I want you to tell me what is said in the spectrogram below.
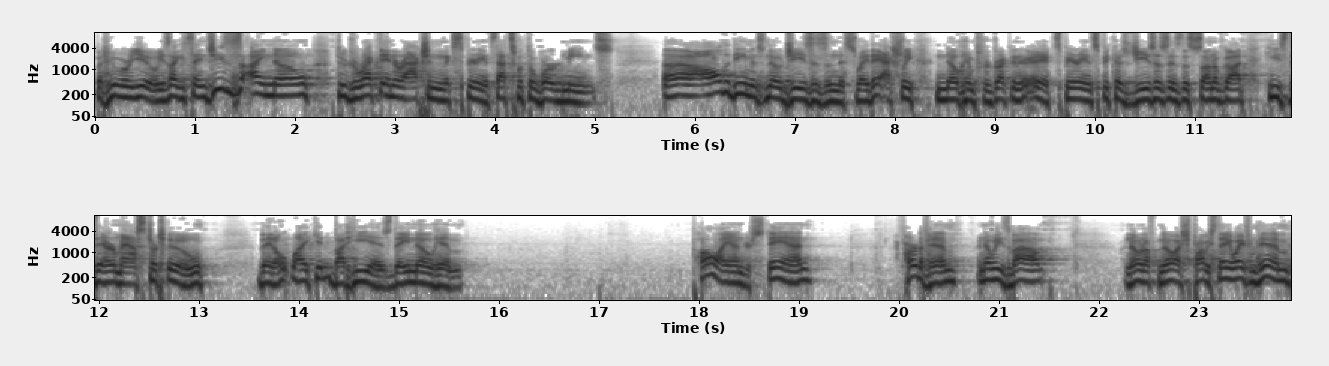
but who are you? He's like he's saying, Jesus I know through direct interaction and experience. That's what the word means. Uh, all the demons know Jesus in this way. They actually know him through direct experience because Jesus is the Son of God. He's their master too. They don't like it, but he is. They know him. Paul, I understand. I've heard of him. I know what he's about. I know enough to know I should probably stay away from him.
